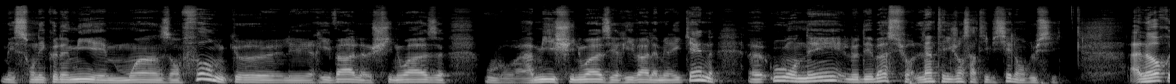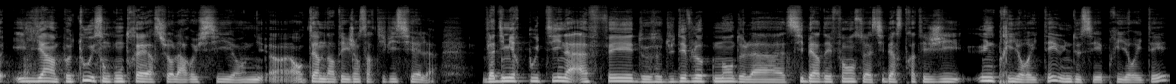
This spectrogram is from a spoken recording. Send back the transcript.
mais son économie est moins en forme que les rivales chinoises ou amies chinoises et rivales américaines. Euh, où on est le débat sur l'intelligence artificielle en Russie? Alors, il y a un peu tout et son contraire sur la Russie en, en termes d'intelligence artificielle. Vladimir Poutine a fait du développement de la cyberdéfense, de la cyberstratégie une priorité, une de ses priorités.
